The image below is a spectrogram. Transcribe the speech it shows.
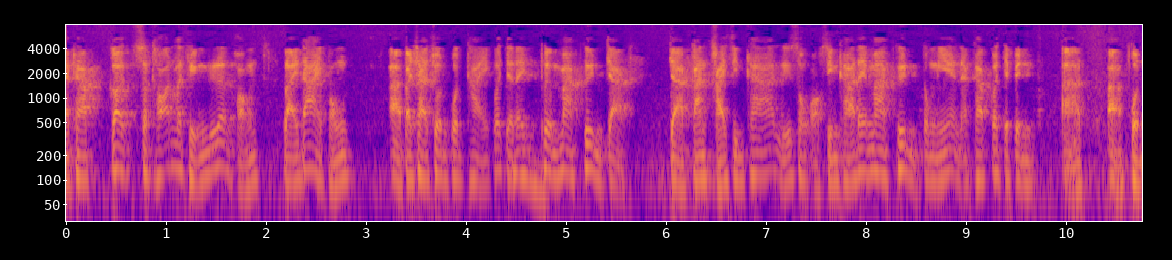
นะครับ ก็สะท้อนมาถึงเรื่องของรายได้ของอาประชาชนคนไทยก็จะได้เพิ่มมากขึ้นจากจากการขายสินค้าหรือส่งออกสินค้าได้มากขึ้นตรงนี้นะครับ ก็จะเป็นอ่าอ่าผล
